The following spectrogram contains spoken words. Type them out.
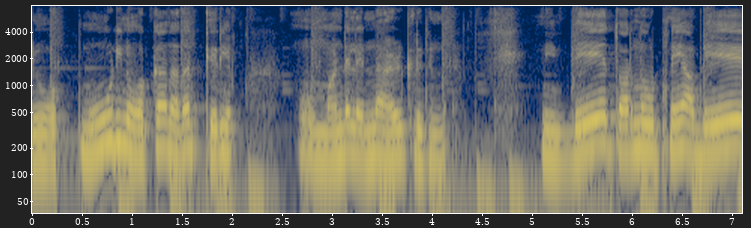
நீ மூடின்னு உக்காந்தா தான் தெரியும் உன் மண்டையில் என்ன அழுக்கு இருக்குன்னு. நீ இப்படியே திறந்து விட்டுனே அப்படியே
